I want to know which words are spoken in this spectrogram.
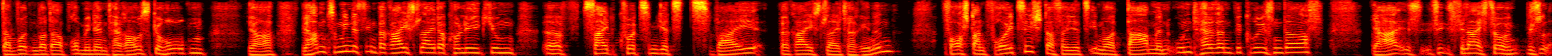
Da wurden wir da prominent herausgehoben. Ja, wir haben zumindest im Bereichsleiterkollegium äh, seit kurzem jetzt zwei Bereichsleiterinnen. Vorstand freut sich, dass er jetzt immer Damen und Herren begrüßen darf. Ja, es, es ist vielleicht so ein bisschen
